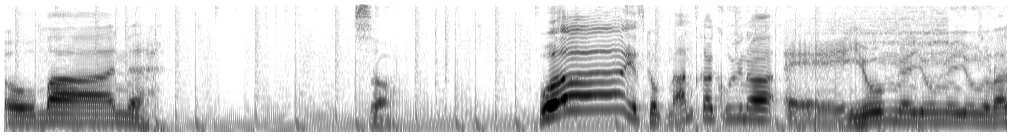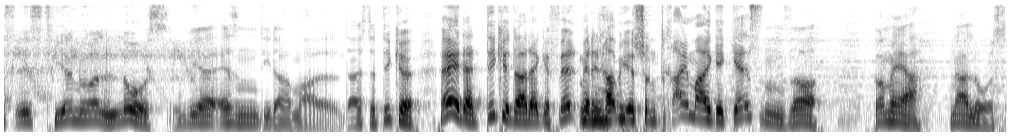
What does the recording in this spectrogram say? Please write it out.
Oh, Mann. So. Wow, jetzt kommt ein anderer Grüner. Ey, Junge, Junge, Junge, was ist hier nur los? Wir essen die da mal. Da ist der Dicke. Hey, der Dicke da, der gefällt mir. Den habe ich jetzt schon dreimal gegessen. So, komm her. Na los,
